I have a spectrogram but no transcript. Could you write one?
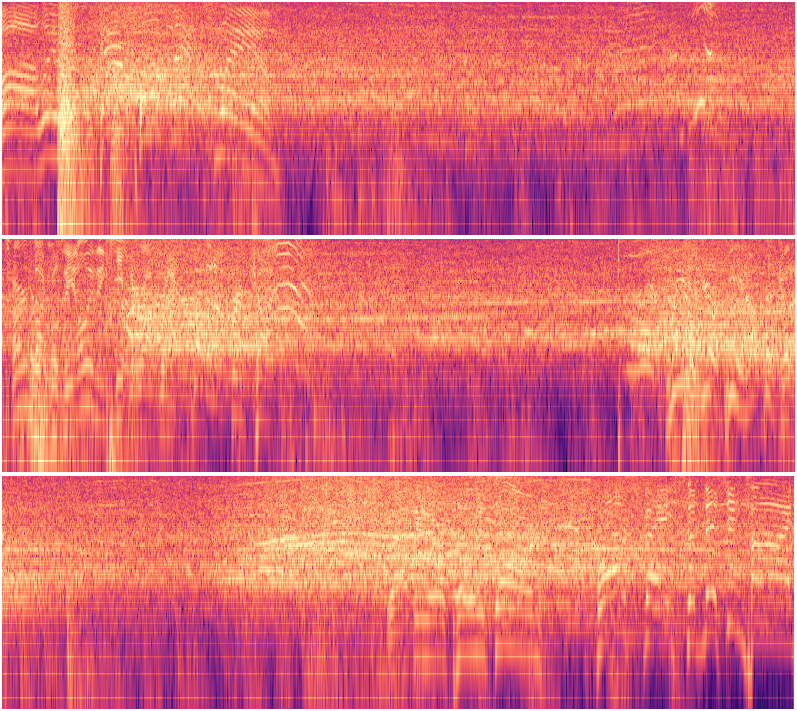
Ah, look at this. Catapult mat slam. Turnbuckle's the only thing keeping her upright with an uppercut. Crossface, submission time.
